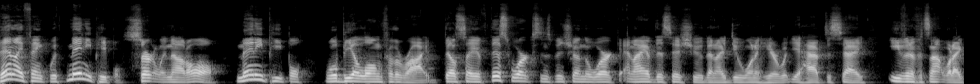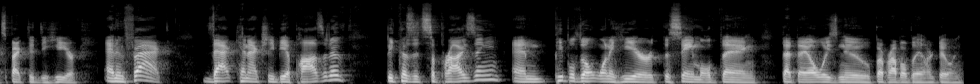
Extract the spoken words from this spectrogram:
then I think with many people, certainly not all, many people will be along for the ride. They'll say, if this works and has been shown to work and I have this issue, then I do want to hear what you have to say, even if it's not what I expected to hear. And in fact, that can actually be a positive because it's surprising and people don't want to hear the same old thing that they always knew but probably aren't doing.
